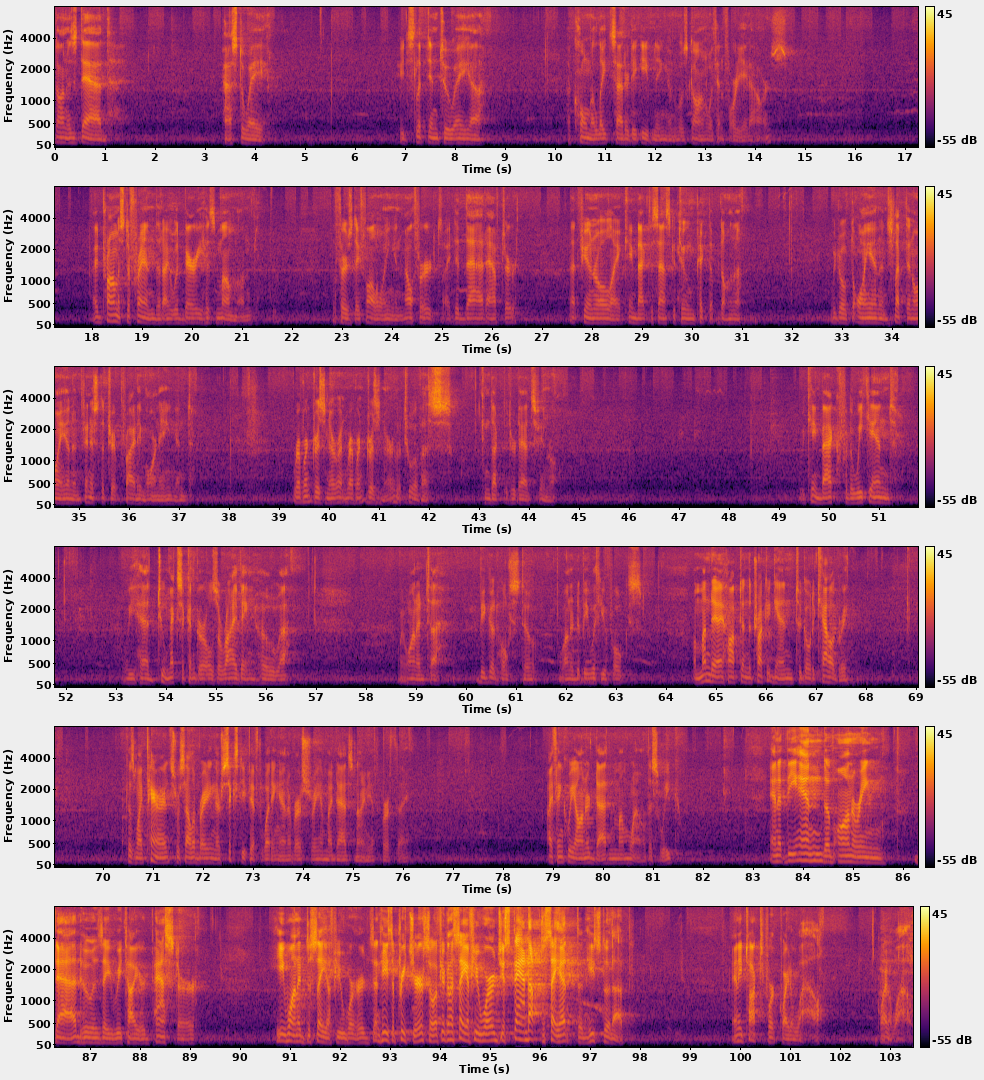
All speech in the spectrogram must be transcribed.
Donna's dad passed away. He'd slipped into a, uh, a coma late Saturday evening and was gone within 48 hours. I'd promised a friend that I would bury his mum on the Thursday following in Melfort. I did that after that funeral. I came back to Saskatoon, picked up Donna. We drove to Oyen and slept in Oyen and finished the trip Friday morning. And Reverend Drisner and Reverend Drisner, the two of us, conducted her dad's funeral. We came back for the weekend. We had two Mexican girls arriving who uh, we wanted to be good hosts to, wanted to be with you folks. On Monday, I hopped in the truck again to go to Calgary because my parents were celebrating their 65th wedding anniversary and my dad's 90th birthday. I think we honored Dad and Mom well this week. And at the end of honoring Dad, who is a retired pastor, he wanted to say a few words. And he's a preacher, so if you're going to say a few words, you stand up to say it. And he stood up. And he talked for quite a while. Quite a while.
